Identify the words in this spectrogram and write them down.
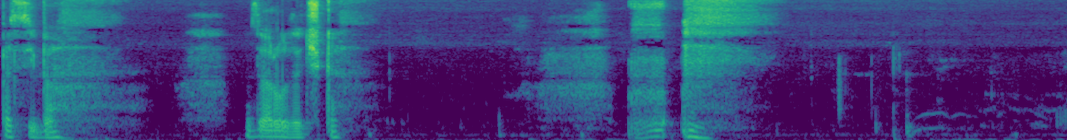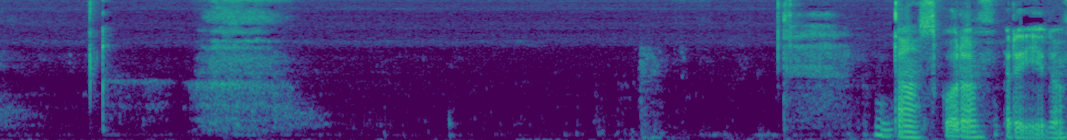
Спасибо за розочки. Да, скоро приїду.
